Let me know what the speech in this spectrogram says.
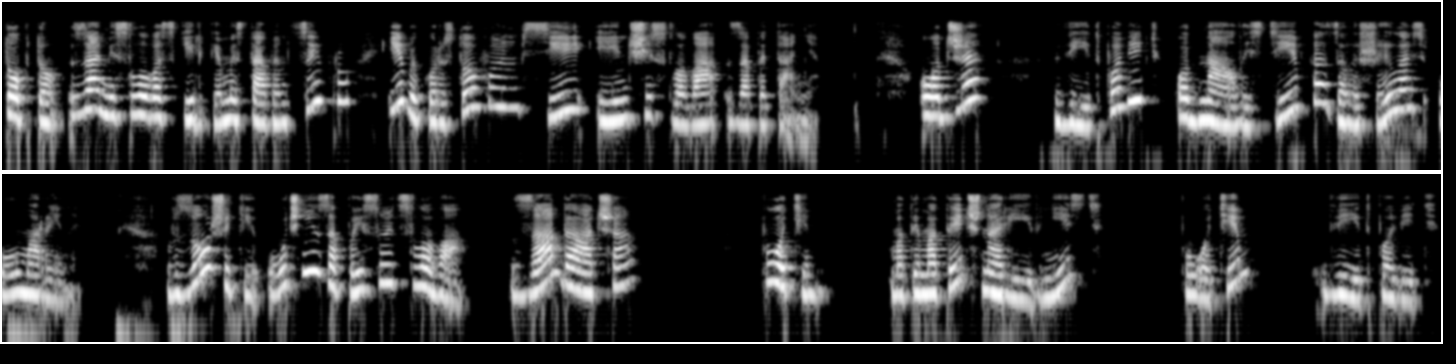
Тобто замість слова скільки ми ставимо цифру і використовуємо всі інші слова запитання. Отже, відповідь одна листівка залишилась у Марини. В зошиті учні записують слова задача, потім математична рівність, потім відповідь.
